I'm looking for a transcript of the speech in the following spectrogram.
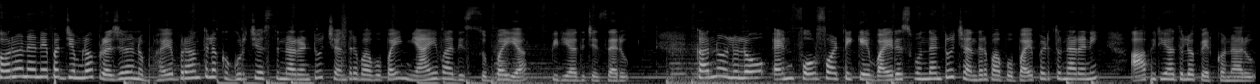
కరోనా నేపథ్యంలో ప్రజలను భయభ్రాంతులకు గురిచేస్తున్నారంటూ చంద్రబాబుపై న్యాయవాది సుబ్బయ్య ఫిర్యాదు చేశారు. కర్నూలులో ఎన్ ఫోర్ ఫార్టీకే వైరస్ ఉందంటూ చంద్రబాబు భయపెడుతున్నారని ఆ ఫిర్యాదులో పేర్కొన్నారు.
